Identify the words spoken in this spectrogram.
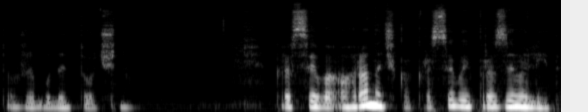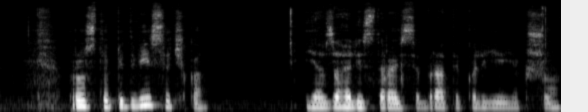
то вже буде точно. Красива ограночка, красивий празеоліт. Просто підвісочка. Я взагалі стараюся брати кольє, якщо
